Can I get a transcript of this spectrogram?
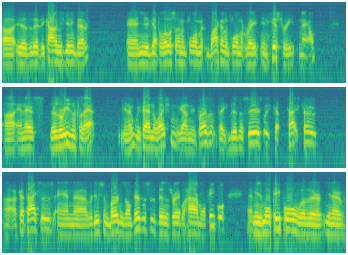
uh, is that the economy is getting better, and you've got the lowest unemployment black unemployment rate in history now, uh, and there's there's a reason for that. You know, we've had an election, we got a new president, takes business seriously, cut the tax code, uh, cut taxes and uh, reduce some burdens on businesses. Businesses are able to hire more people. That means more people, whether you know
